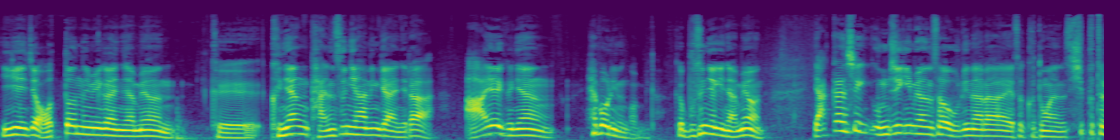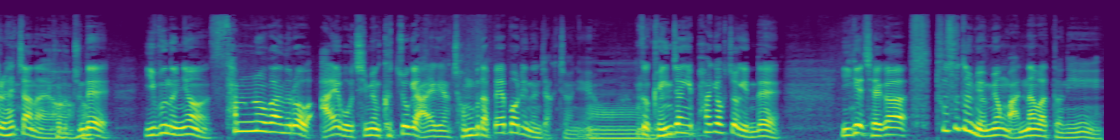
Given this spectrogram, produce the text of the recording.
이게 이제 어떤 의미가 있냐면 그 그냥 단순히 하는 게 아니라 아예 그냥 해버리는 겁니다. 그 무슨 얘기냐면 약간씩 움직이면서 우리나라에서 그동안 시프트를 했잖아요. 그렇죠. 근데 이분은요 삼루간으로 아예 못 치면 그쪽에 아예 그냥 전부 다 빼버리는 작전이에요. 어. 그러니까 굉장히 파격적인데 이게 제가 투수들 몇 명 만나봤더니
